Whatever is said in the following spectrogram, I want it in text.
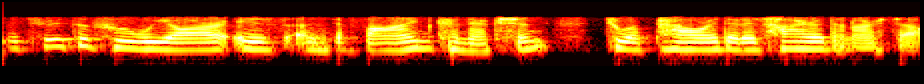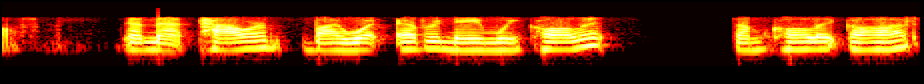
The truth of who we are is a divine connection to a power that is higher than ourselves. And that power, by whatever name we call it, some call it God,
